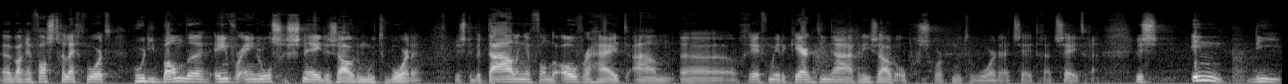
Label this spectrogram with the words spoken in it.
uh, waarin vastgelegd wordt hoe die banden één voor één losgesneden zouden moeten worden. Dus de betalingen van de overheid aan uh, gereformeerde kerkdienaren die zouden opgeschort moeten worden, et cetera, et cetera. Dus in die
